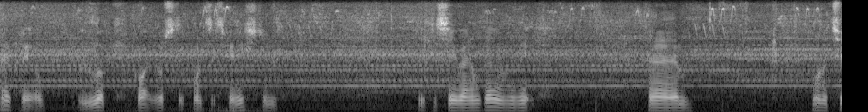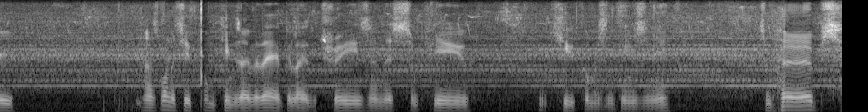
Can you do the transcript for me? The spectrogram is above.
hopefully it'll look quite rustic once it's finished and you can see where I'm going with it. Um, one or two there's one or two pumpkins over there below the trees and there's some few cucumbers and things in here some herbs.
